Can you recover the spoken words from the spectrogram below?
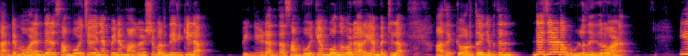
തന്റെ മോൻ എന്തെങ്കിലും സംഭവിച്ചു കഴിഞ്ഞാൽ പിന്നെ മഹേഷ് വെറുതെ ഇരിക്കില്ല. പിന്നീട് എന്താ സംഭവിക്കാൻ പോകുന്ന പോലും അറിയാൻ പറ്റില്ല. അതൊക്കെ ഓർത്ത് കഴിഞ്ഞപ്പോഴത്തേനും രചനയുടെ ഉള്ളു നീറുവാണ്. ഈ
